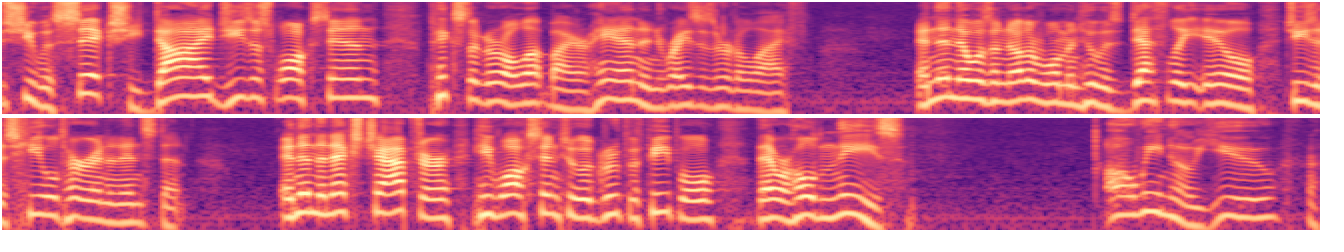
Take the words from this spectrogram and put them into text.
She was sick, she died. Jesus walks in, picks the girl up by her hand, and raises her to life. And then there was another woman who was deathly ill. Jesus healed her in an instant. And then the next chapter, he walks into a group of people that were holding these. Oh, we know you.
